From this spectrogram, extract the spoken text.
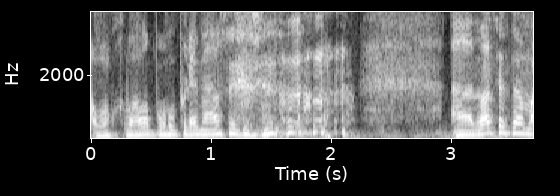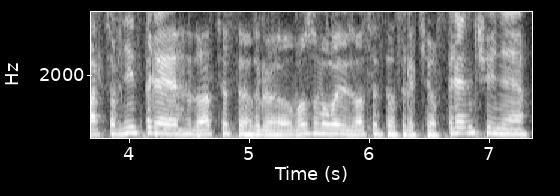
alebo chvála Bohu pre nás. a 20. marca v Nitre, 22. vo Zvolení, 23. v Trenčine,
